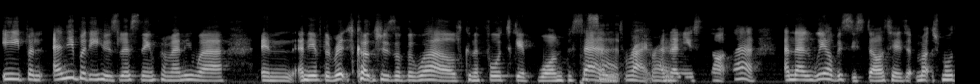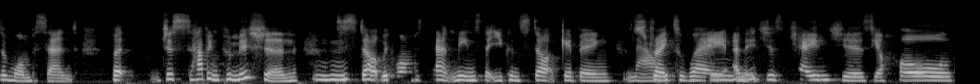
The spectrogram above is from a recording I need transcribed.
Even anybody who's listening from anywhere in any of the rich countries of the world can afford to give 1% Percent, right right and then you start there. And then we obviously started at much more than 1% but just having permission mm-hmm. to start with 1% means that you can start giving now. straight away. Mm-hmm. and it just changes your whole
